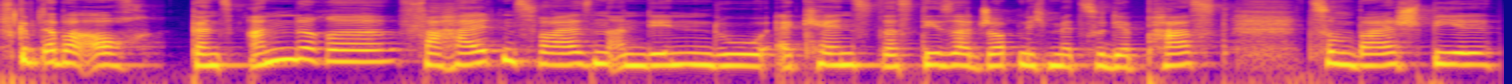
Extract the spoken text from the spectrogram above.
Es gibt aber auch ganz andere Verhaltensweisen, an denen du erkennst, dass dieser Job nicht mehr zu dir passt. Zum Beispiel,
